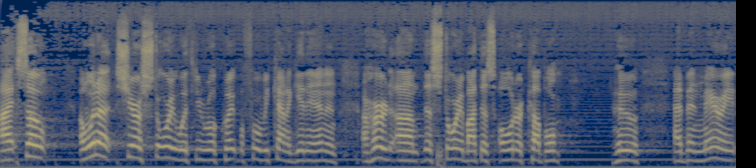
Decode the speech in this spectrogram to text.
I, so I want to share a story with you real quick before we kind of get in. And I heard um, this story about this older couple who had been married,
